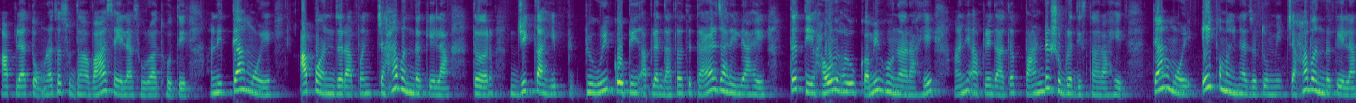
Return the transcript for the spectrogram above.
आपल्या तोंडाचा सुद्धा वास यायला सुरुवात होते. आणि त्यामुळे आपण जर आपण चहा बंद केला तर जी काही पि पिवळी कोटी आपल्या दातावरती तयार झालेली आहे तर ती हळूहळू कमी होणार आहे आणि आपले दात पांढरशुभ्र दिसणार आहेत. त्यामुळे एक महिना जर तुम्ही चहा बंद केला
